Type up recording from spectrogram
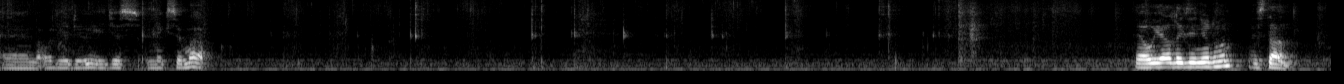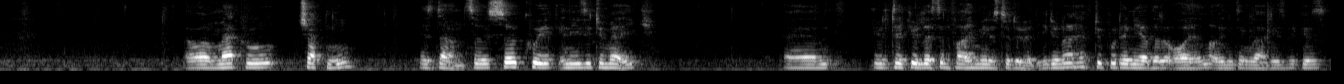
And all you do is just mix them up There we are ladies and gentlemen, it's done. Our mackerel chutney is done. So it's so quick and easy to make and it will take you less than 5 minutes to do it. You do not have to put any other oil or anything like this because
